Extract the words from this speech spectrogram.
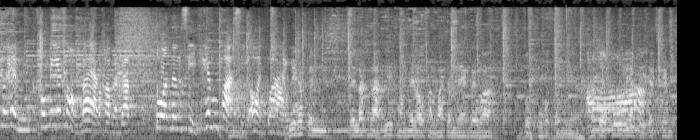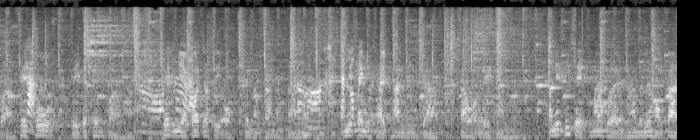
เราเห็นเขามีสองแบบอะค่ะเหมือนแบบตัวหนึ่งสีเข้มกว่าสีอ่อนกว่าอย่างนี่เงี้ยก็เป็นเป็นลักษณะที่ทำให้เราสามารถจำแนกได้ว่าตัวผู้กับตัวเมียถ้าตัวผู้เนี่ยสีจะเข้มกว่า เพศผู้สีจะเข้มกว่าครับอ๋อเพศเมียก็จะสีออกเป็นน้ำตาลน้ำตาลอ๋อค่ะแต่อันนี้เขาเป็เป็นนสายพันธุ์จากเซาท์อเมริกันครับอันนี้พิเศษมากเลยนะครับในเรื่องของการ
